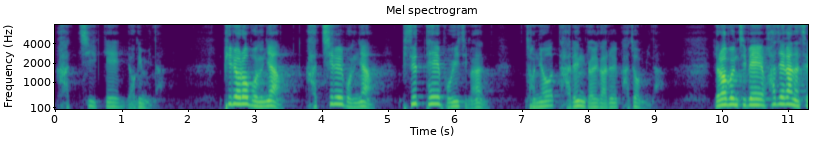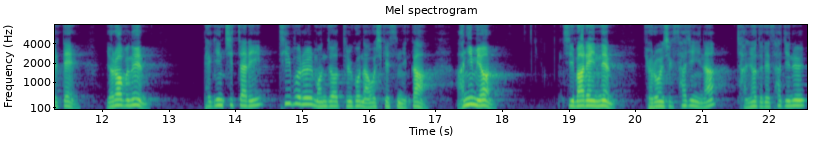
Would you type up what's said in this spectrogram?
가치 있게 여깁니다. 필요로 보느냐, 가치를 보느냐, 비슷해 보이지만 전혀 다른 결과를 가져옵니다. 여러분 집에 화재가 났을 때 여러분은 100인치짜리 TV를 먼저 들고 나오시겠습니까? 아니면 집 아래 있는 결혼식 사진이나 자녀들의 사진을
